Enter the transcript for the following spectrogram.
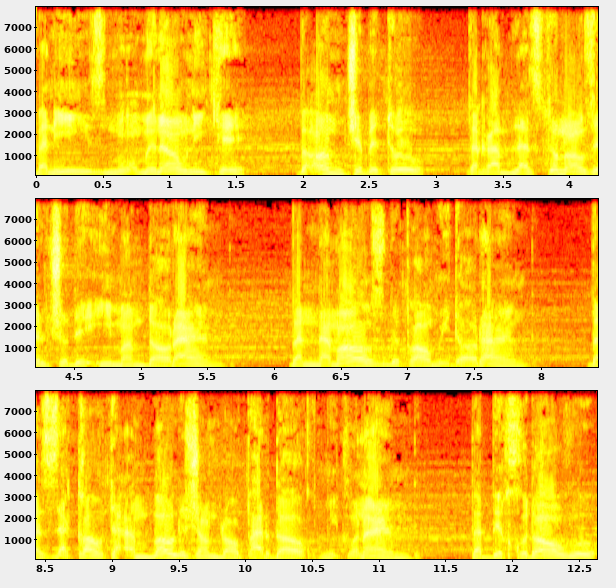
و نیز مؤمنانی که به آنچه به تو و قبل از تو نازل شده ایمان دارند و نماز به پا می دارند و زکات اموالشان را پرداخت می کنند و به خدا و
